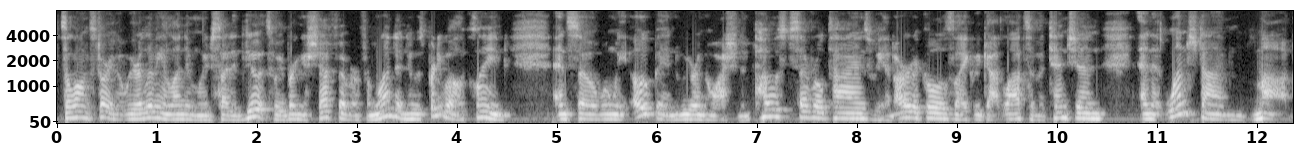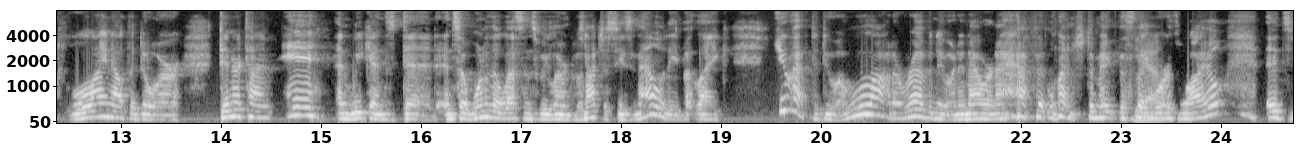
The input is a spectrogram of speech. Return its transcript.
It's a long story, but we were living in London when we decided to do it. So we bring a chef over from London who was pretty well acclaimed. And so when we opened, we were in the Washington Post several times. We had articles, like we got lots of attention. And at lunchtime, mobbed, line out the door. Dinner time, eh, and weekends dead. And so one of the lessons we learned was not just seasonality, but like you have to do a lot of revenue in an hour and a half at lunch to make this thing yeah. worthwhile. It's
